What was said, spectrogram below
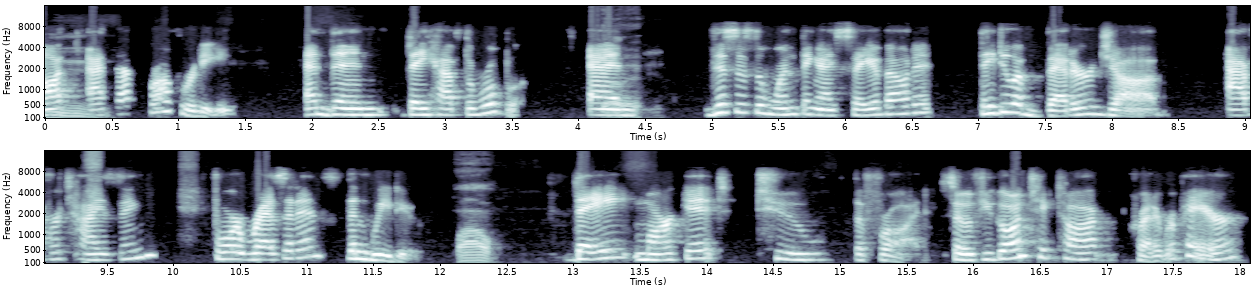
at, hmm. at that property and then they have the rule book and right. this is the one thing I say about it. They do a better job advertising for residents than we do. Wow. They market to the fraud. So if you go on TikTok, credit repair,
